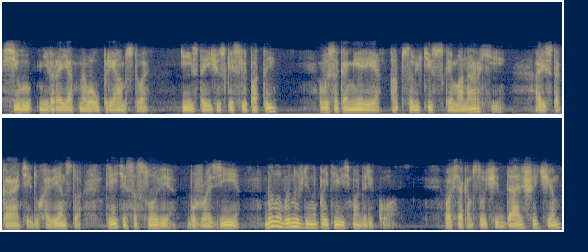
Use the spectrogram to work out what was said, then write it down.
В силу невероятного упрямства и исторической слепоты, высокомерия абсолютистской монархии, аристократии, духовенства, третье сословие, буржуазия, было вынуждено пойти весьма далеко. Во всяком случае, дальше, чем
